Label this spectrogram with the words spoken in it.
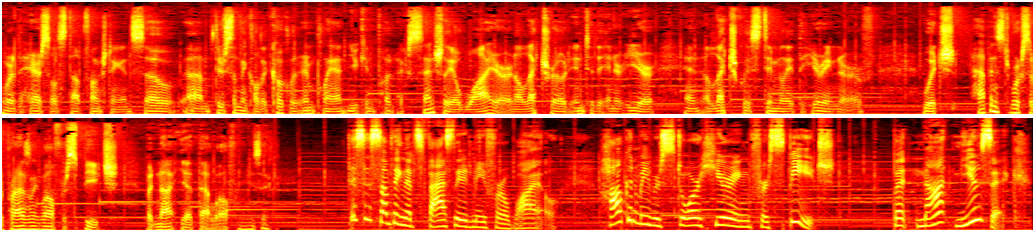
where the hair cells stop functioning. And so um, there's something called a cochlear implant. You can put essentially a wire, an electrode into the inner ear and electrically stimulate the hearing nerve, which happens to work surprisingly well for speech, but not yet that well for music. This is something that's fascinated me for a while. How can we restore hearing for speech, but not music?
